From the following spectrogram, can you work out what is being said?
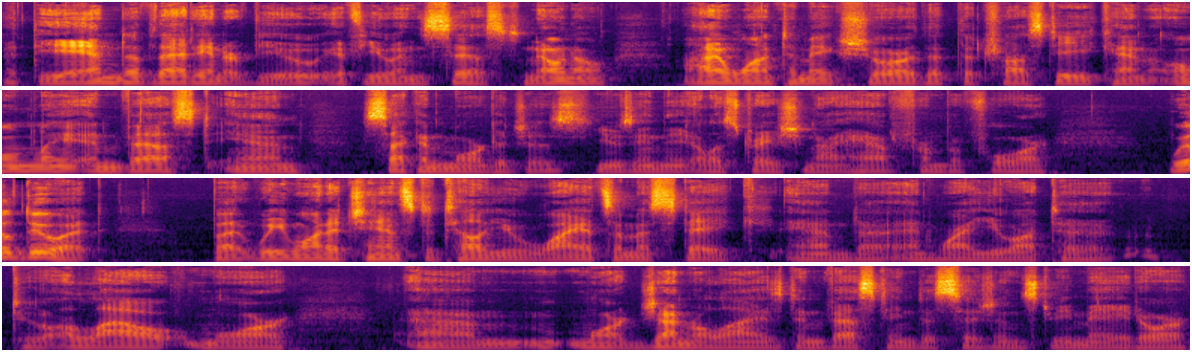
At the end of that interview, if you insist, no, no, I want to make sure that the trustee can only invest in second mortgages, using the illustration I have from before, we'll do it but we want a chance to tell you why it's a mistake and uh, and why you ought to to allow more um, more generalized investing decisions to be made or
